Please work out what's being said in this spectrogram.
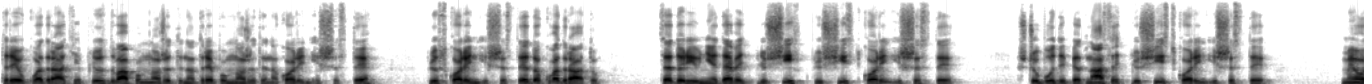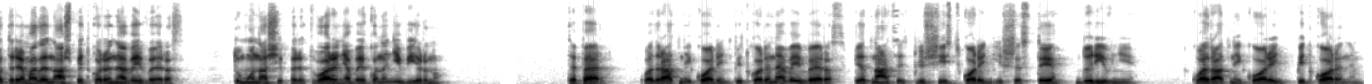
3 в квадраті плюс 2 помножити на 3 помножити на корінь із 6 плюс корінь із 6 до квадрату. Це дорівнює 9 плюс 6 плюс 6 корінь із 6, що буде 15 плюс 6 корінь із 6. Ми отримали наш підкореневий вираз, тому наші перетворення виконані вірно. Тепер квадратний корінь підкореневий вираз 15 плюс 6 корінь із 6 дорівнює квадратний корінь під коренем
